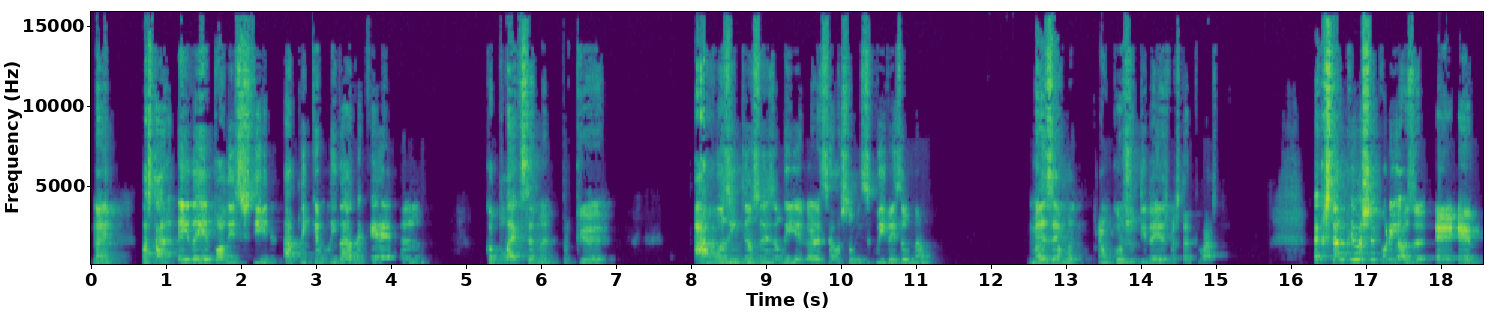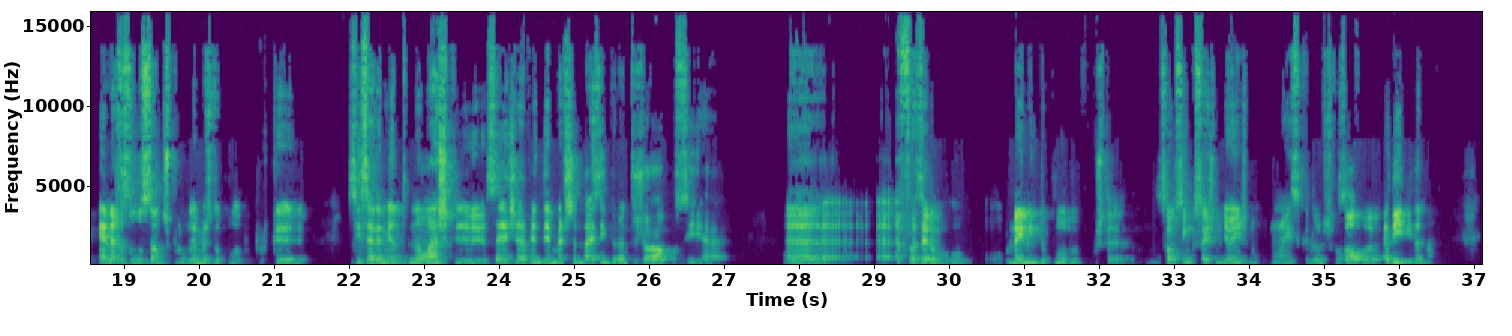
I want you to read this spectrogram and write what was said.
Não é? Lá está. A ideia pode existir, a aplicabilidade é que é eh, complexa, não é? Porque há boas intenções ali. Agora, se elas são execuíveis ou não. Mas é, uma, é um conjunto de ideias bastante vasto. A questão que eu achei curiosa é, é, é na resolução dos problemas do clube, porque sinceramente não acho que seja a vender merchandising durante os jogos e a, a, a fazer o, o, o naming do clube custa são 5, 6 milhões, não, não é isso que nos resolve a dívida, não é?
